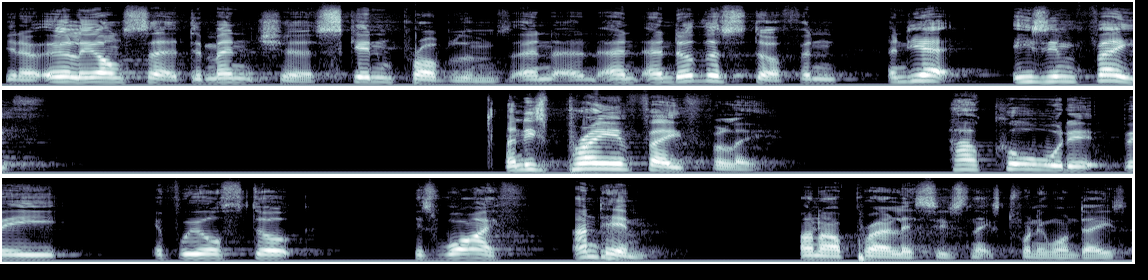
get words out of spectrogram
You know, early onset dementia, skin problems, and, and, and other stuff. And, and yet, he's in faith. And he's praying faithfully. How cool would it be if we all stuck his wife and him on our prayer list these next 21 days?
